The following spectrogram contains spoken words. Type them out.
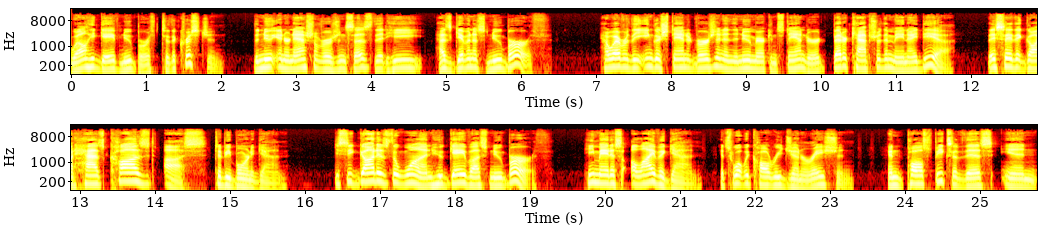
Well, he gave new birth to the Christian. The New International Version says that he has given us new birth. However, the English Standard Version and the New American Standard better capture the main idea. They say that God has caused us to be born again. You see, God is the one who gave us new birth. He made us alive again. It's what we call regeneration. And Paul speaks of this in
